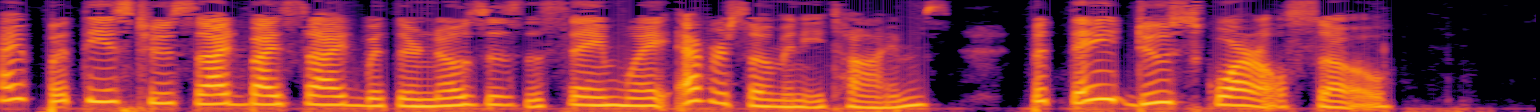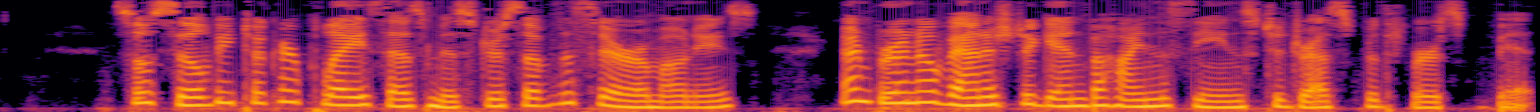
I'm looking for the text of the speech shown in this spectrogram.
"I've put these two side by side with their noses the same way ever so many times, but they do squarrel so." So Sylvie took her place as mistress of the ceremonies and Bruno vanished again behind the scenes to dress for the first bit.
